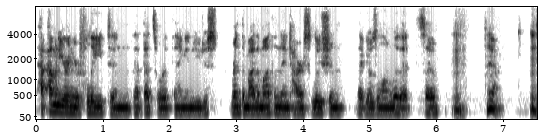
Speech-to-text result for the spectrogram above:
how, how many are in your fleet and that, that sort of thing, and you just rent them by the month and the entire solution that goes along with it. So, mm. yeah. Hmm.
